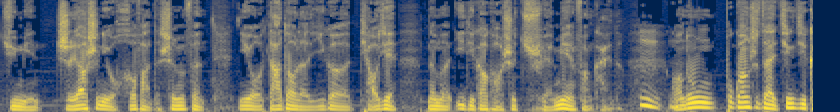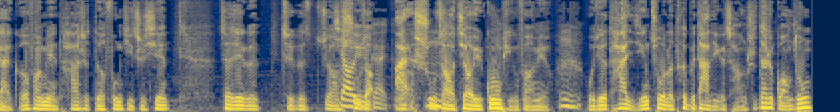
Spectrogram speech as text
居民，只要是你有合法的身份，你有达到了一个条件，那么异地高考是全面放开的。嗯，广东不光是在经济改革方面，它是得风气之先，在这个这个叫塑造哎塑造教育公平方面，嗯，我觉得他已经做了特别大的一个尝试。但是广东，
